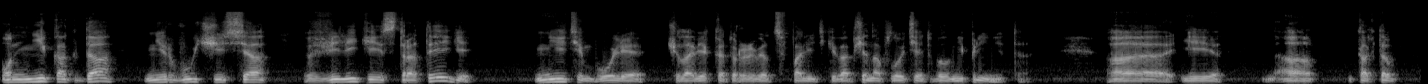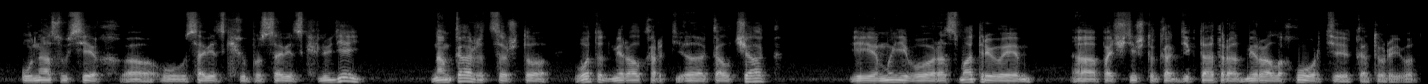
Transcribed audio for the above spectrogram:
Он никогда не рвущийся в великие стратегии, не тем более человек, который рвется в политике. Вообще на флоте это было не принято. А, и а, как-то у нас у всех, а, у советских и постсоветских людей, нам кажется, что вот адмирал Колчак, и мы его рассматриваем почти что как диктатора адмирала Хорти, который вот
